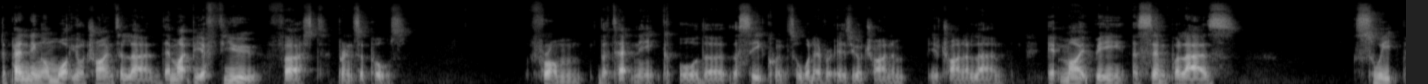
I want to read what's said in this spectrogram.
depending on what you're trying to learn, there might be a few first principles from the technique or the, the sequence or whatever it is you're trying to you're trying to learn. It might be as simple as sweep,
